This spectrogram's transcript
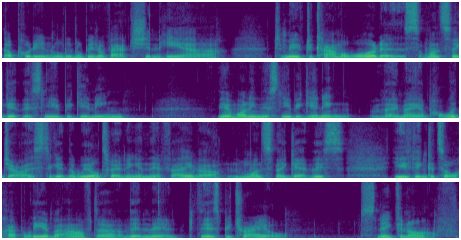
they'll put in a little bit of action here to move to calmer waters. Once they get this new beginning, yeah, wanting this new beginning, they may apologize to get the wheel turning in their favor. And once they get this, you think it's all happily ever after, then there's betrayal, sneaking off.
